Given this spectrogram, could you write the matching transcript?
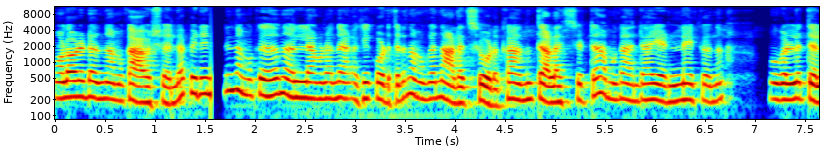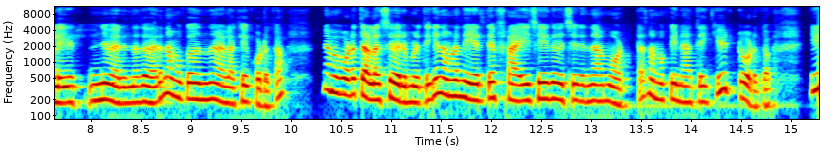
മുളകൊടിയുടെ ഒന്നും നമുക്ക് ആവശ്യമില്ല. പിന്നെ ഇനി നമുക്ക് എല്ലാം കൂടെ ഒന്ന് ഇളക്കി കൊടുത്തിട്ട് നമുക്കൊന്ന് അടച്ചു കൊടുക്കാം. അതൊന്ന് തിളച്ചിട്ട് നമുക്ക് അതിന്റെ ആ എണ്ണയൊക്കെ ഒന്ന് മുകളിൽ തെളിഞ്ഞ് വരുന്നത് വരെ നമുക്കൊന്ന് ഇളക്കി കൊടുക്കാം. നമുക്കിവിടെ തിളച്ച് വരുമ്പോഴത്തേക്കും നമ്മൾ നേരത്തെ ഫ്രൈ ചെയ്ത് വെച്ചിരുന്ന ആ മുട്ട നമുക്ക് ഇതിനകത്തേക്ക് ഇട്ട് കൊടുക്കാം. ഈ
